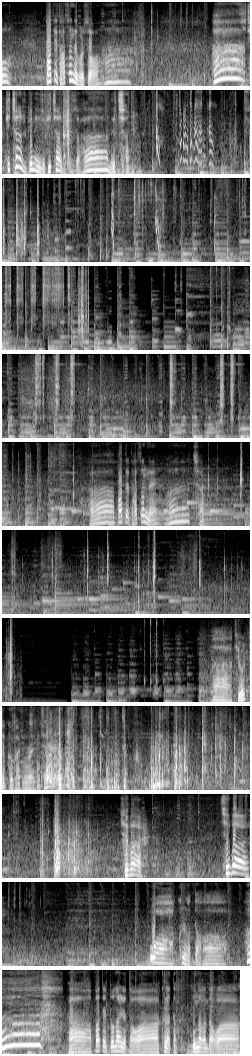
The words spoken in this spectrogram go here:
또 배터리 다 썼네 벌써. 아, 아 귀찮아 죽겠네 이제. 귀찮아 죽겠어. 아내참. 아 배터리 다 썼네. 아참 아 디올트 거 가져오라 했지? 디올트 거. 제발. 제발. 와 큰일 났다. 아, 아, 아 배터리 또 날렸다. 와 큰일 났다. 돈 나간다. 와.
